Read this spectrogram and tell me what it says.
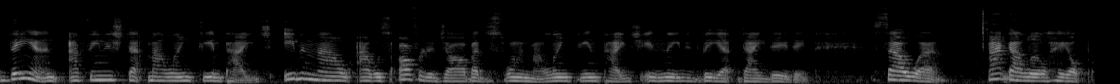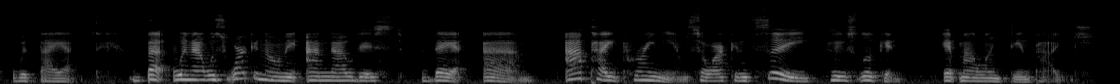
then I finished up my LinkedIn page. Even though I was offered a job, I just wanted my LinkedIn page. It needed to be updated. So uh, I got a little help with that. But when I was working on it, I noticed that um, I pay premium so I can see who's looking at my LinkedIn page.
